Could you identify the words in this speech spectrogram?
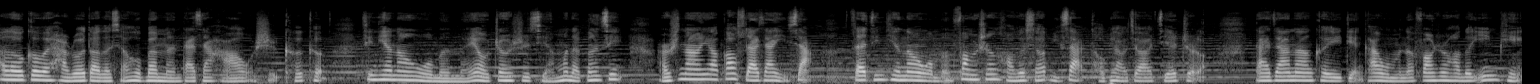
Hello，各位海若岛的小伙伴们，大家好，我是可可。今天呢，我们没有正式节目的更新，而是呢要告诉大家一下，在今天呢，我们放生蚝的小比赛投票就要截止了。大家呢可以点开我们的放生蚝的音频，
